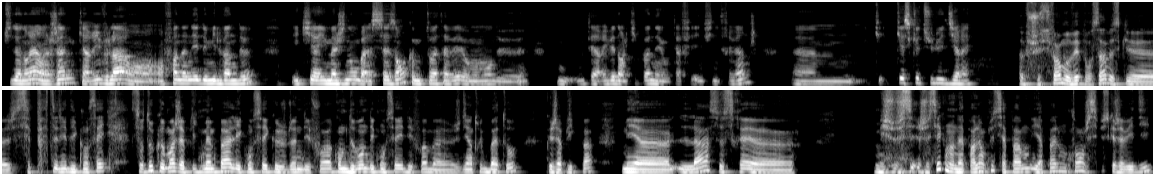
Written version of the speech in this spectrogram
tu donnerais à un jeune qui arrive là en, fin d'année 2022 et qui a, imaginons, bah, 16 ans, comme toi tu avais au moment de, où, tu es arrivé dans le Keep et où tu as fait Infinite Revenge, euh, qu'est-ce que tu lui dirais? euh, je suis super mauvais pour ça parce que je sais pas donner des conseils. Surtout que moi, j'applique même pas les conseils que je donne des fois. Quand on me demande des conseils, des fois, bah, je dis un truc bateau que j'applique pas. Mais euh, là, ce serait. Mais je sais, je sais qu'on en a parlé en plus il y a pas il y a pas longtemps. Je sais plus ce que j'avais dit.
